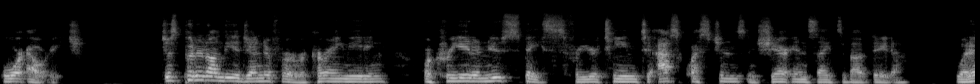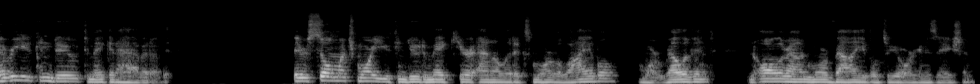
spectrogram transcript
or outreach. Just put it on the agenda for a recurring meeting or create a new space for your team to ask questions and share insights about data. Whatever you can do to make it a habit of it. There's so much more you can do to make your analytics more reliable, more relevant, and all around more valuable to your organization.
